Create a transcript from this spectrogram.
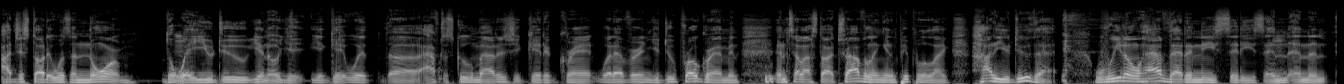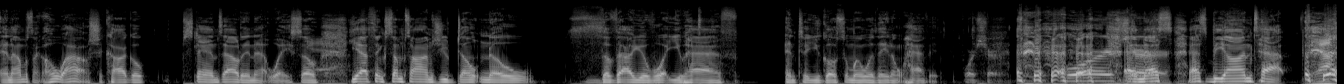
I just thought it was a norm the way you do, you know, you, you get with uh, after school matters, you get a grant, whatever, and you do programming until I start traveling and people are like, how do you do that? we don't have that in these cities. And, and, and, and I was like, oh, wow, Chicago stands out in that way. So yeah, I think sometimes you don't know the value of what you have until you go somewhere where they don't have it For sure. For sure. and that's that's beyond tap. yeah,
